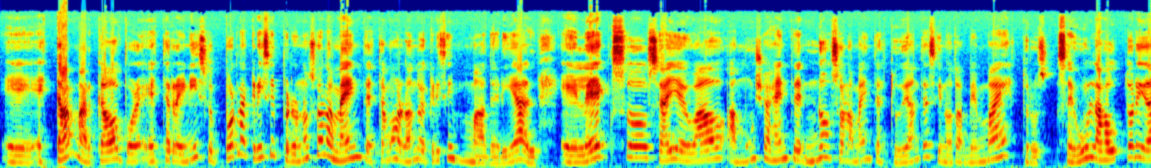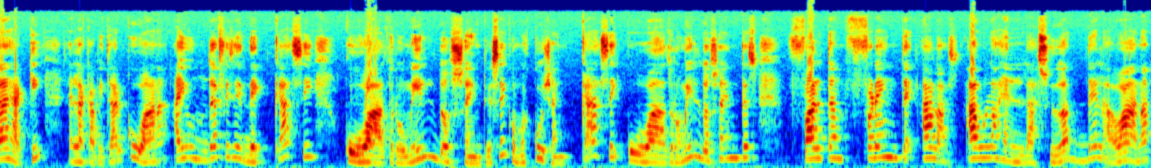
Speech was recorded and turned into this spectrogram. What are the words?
eh, está marcado por este reinicio, por la crisis, pero no solamente estamos hablando de crisis material. El éxodo se ha llevado a mucha gente, no solamente estudiantes, sino también maestros. Según las autoridades aquí en la capital cubana, hay un déficit de casi 4.000 docentes. Sí, como escuchan, casi 4.000 docentes faltan frente a las aulas en la ciudad de La Habana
